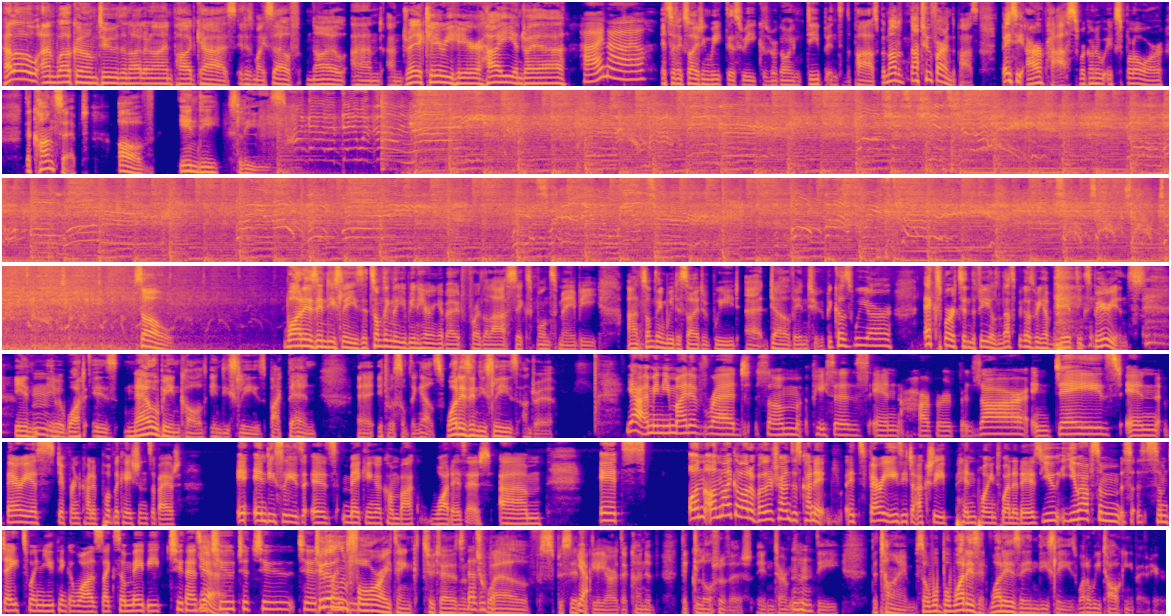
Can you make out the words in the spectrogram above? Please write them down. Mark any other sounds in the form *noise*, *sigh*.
Hello and welcome to the Niall Nine podcast. It is myself, Niall, and Andrea Cleary here. Hi, Andrea. Hi, Niall. It's an exciting week this week because we're going deep into the past, but not not too far in the past. Basically, our past. We're going to explore the concept of indie sleaze. So, what is indie sleaze? It's something that you've been hearing about for the last six months, maybe, and something we decided we'd uh, delve into because we are experts in the field, and that's because we have lived *laughs* experience in, Mm. in what is now being called indie sleaze. Back then, uh, it was something else. What is indie sleaze, Andrea? Yeah, I mean, you might have read some pieces in Harper's Bazaar, in Dazed, in various different kind of publications about I- indie sleaze is making a comeback. What is it? Um, it's un- unlike a lot of other trends. It's kind of it's very easy to actually pinpoint when it is. You you have some some dates when you think it was like so maybe two thousand two to two to 2004, 20 I think, 2012 specifically are the kind of the glut of it in terms Mhm. of the the time. So, but what is it? What is indie sleaze? What are we talking about here?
